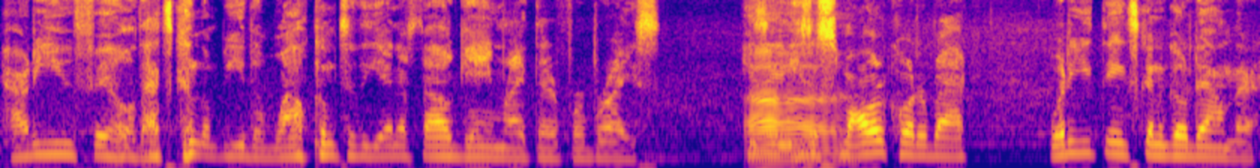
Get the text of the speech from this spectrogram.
How do you feel that's going to be the welcome to the NFL game right there for Bryce? He's, a, he's Uh, a smaller quarterback. What do you think's going to go down there?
